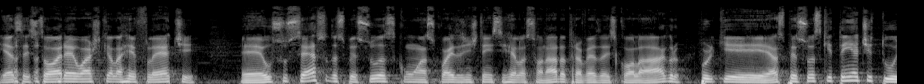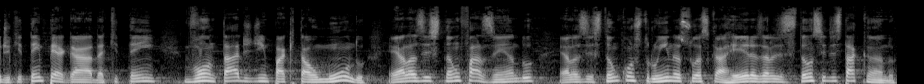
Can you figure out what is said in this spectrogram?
E essa história eu acho que ela reflete é, o sucesso das pessoas com as quais a gente tem se relacionado através da escola agro, porque as pessoas que têm atitude, que têm pegada, que têm vontade de impactar o mundo, elas estão fazendo, elas estão construindo as suas carreiras, elas estão se destacando,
